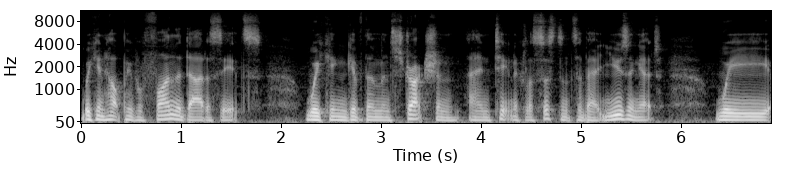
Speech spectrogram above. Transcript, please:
We can help people find the data sets, we can give them instruction and technical assistance about using it. We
